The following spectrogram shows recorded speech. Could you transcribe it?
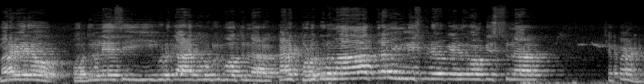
మరి మీరు పొద్దున్నేసి ఈ గుడికి ఆడ గుడికి పోతున్నారు. కానీ కొడుకును మాత్రం ఇంగ్లీష్ మీడియంకి ఎందుకు పంపిస్తున్నారు? చెప్పండి.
